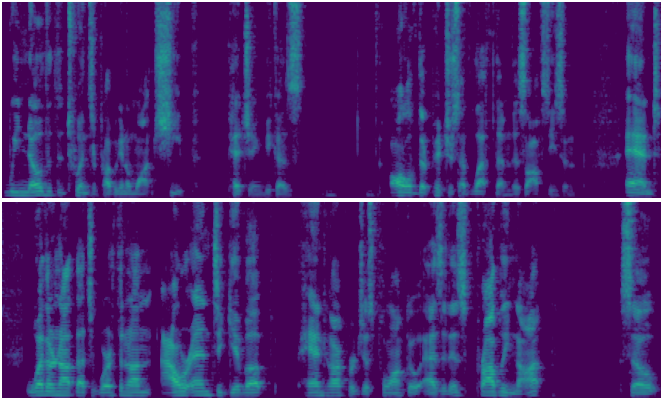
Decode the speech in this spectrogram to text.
we know that the Twins are probably going to want cheap pitching because all of their pitchers have left them this offseason. And whether or not that's worth it on our end to give up Hancock for just Polanco as it is, probably not. So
